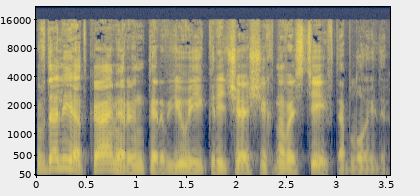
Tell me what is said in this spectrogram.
вдали от камер, интервью и кричащих новостей в таблоидах.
